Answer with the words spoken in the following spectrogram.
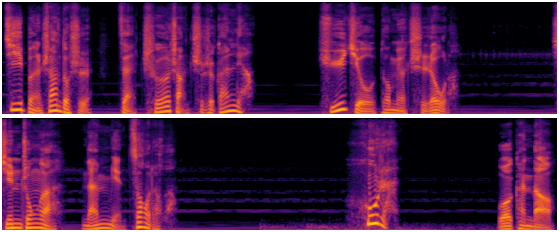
基本上都是在车上吃着干粮，许久都没有吃肉了，心中啊难免燥得慌。忽然，我看到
